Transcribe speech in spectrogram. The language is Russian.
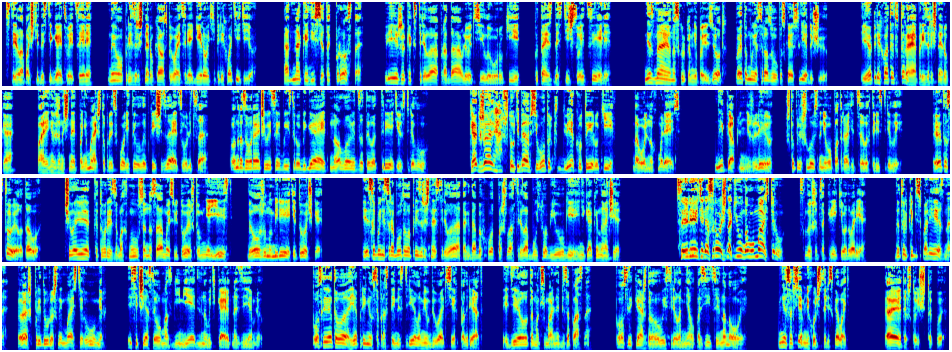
Стрела почти достигает своей цели, но его призрачная рука успевает среагировать и перехватить ее. Однако не все так просто. Вижу, как стрела продавливает силу его руки, пытаясь достичь своей цели. Не знаю, насколько мне повезет, поэтому я сразу выпускаю следующую. Ее перехватывает вторая призрачная рука. Парень уже начинает понимать, что происходит, и улыбка исчезает с его лица. Он разворачивается и быстро убегает, но ловит затылок третью стрелу. «Как жаль, что у тебя всего только две крутые руки», — довольно ухмыляюсь. Ни капли не жалею, что пришлось на него потратить целых три стрелы. Это стоило того. Человек, который замахнулся на самое святое, что у меня есть, должен умереть, и точка. Если бы не сработала призрачная стрела, тогда бы в ход пошла стрела буйства бьюги, и никак иначе. «Целителя срочно к юному мастеру!» — слышатся крики во дворе. Да только бесполезно. Аж придурочный мастер умер, и сейчас его мозги медленно вытекают на землю. После этого я принялся простыми стрелами убивать всех подряд, и делал это максимально безопасно. После каждого выстрела менял позиции на новые. Мне совсем не хочется рисковать. А это что еще такое?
